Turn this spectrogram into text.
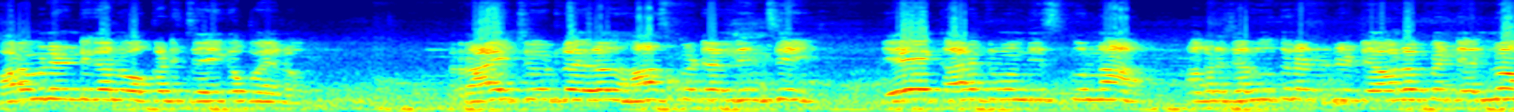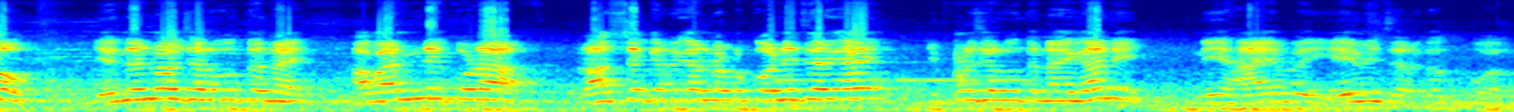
పర్మనెంట్గా నువ్వు ఒక్కటి చేయకపోయినావు. రాయచూట్లో ఈరోజు హాస్పిటల్ నుంచి ఏ కార్యక్రమం తీసుకున్నా అక్కడ జరుగుతున్నటువంటి డెవలప్మెంట్ ఎన్నో ఎన్నెన్నో జరుగుతున్నాయి. అవన్నీ కూడా రాజశేఖర్ గారు ఉన్నప్పుడు కొన్ని జరిగాయి ఇప్పుడు జరుగుతున్నాయి కానీ నీ హాయంలో ఏమీ జరగకపోవు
